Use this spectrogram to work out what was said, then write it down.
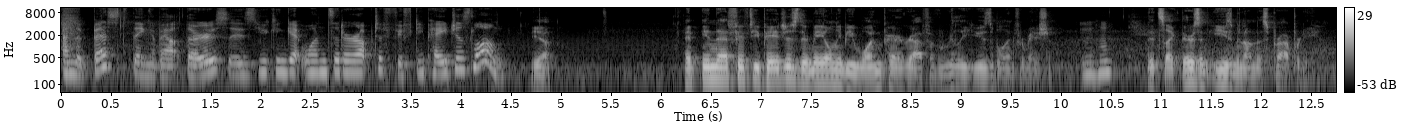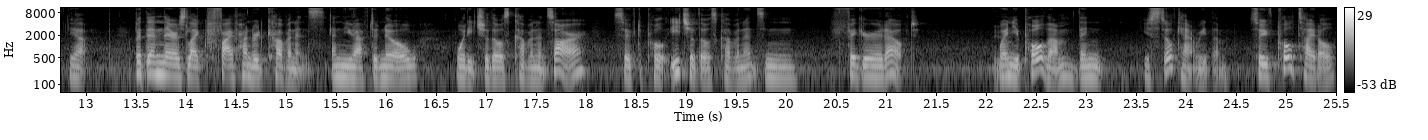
And the best thing about those is you can get ones that are up to 50 pages long. Yeah. And in that 50 pages, there may only be one paragraph of really usable information. Mm-hmm. It's like there's an easement on this property. Yeah. But then there's like 500 covenants, and you have to know what each of those covenants are. So you have to pull each of those covenants and figure it out. When you pull them, then you still can't read them. So you've pulled title,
